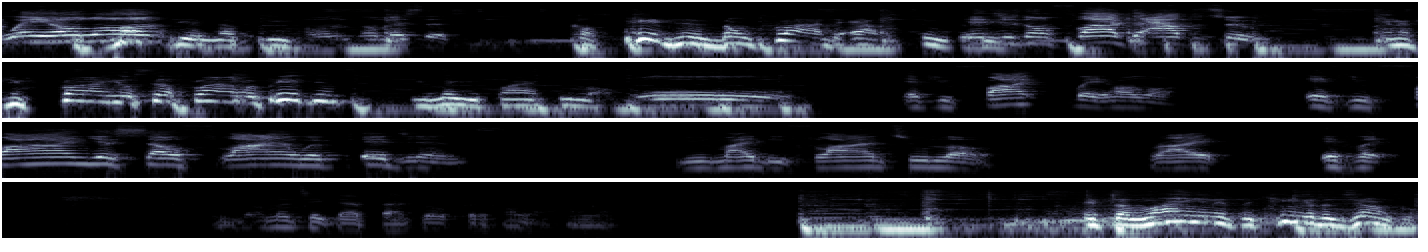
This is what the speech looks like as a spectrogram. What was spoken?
Wait, hold Must on. be another eagle. Don't, don't miss this. Because pigeons don't fly the altitude. Pigeons don't fly to altitude. And if you find yourself flying with pigeons, you may be flying too low. Oh, if you find wait, hold on. If you find yourself flying with pigeons, you might be flying too low, right? If a, I'm gonna take that back real quick. Hold on, hold on. If the lion is the king of the jungle,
